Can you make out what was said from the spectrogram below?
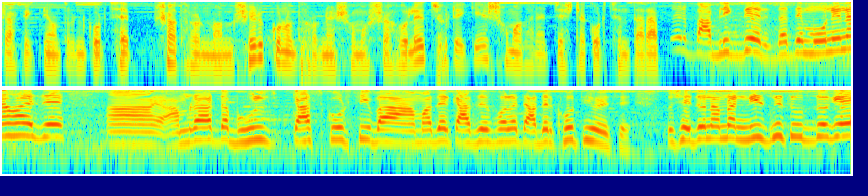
ট্রাফিক নিয়ন্ত্রণ করছে। সাধারণ মানুষের কোনো ধরনের সমস্যা হলে ছুটে গিয়ে সমাধানের চেষ্টা করছেন তারা। পাবলিকদের যাতে মনে না হয় যে আমরা একটা ভুল কাজ করছি বা আমাদের কাজের ফলে তাদের ক্ষতি হয়েছে। তো সেই জন্য আমরা নিজ নিজ উদ্যোগে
